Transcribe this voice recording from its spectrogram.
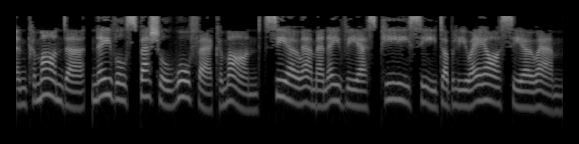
and Commander, Naval Special Warfare Command COMNAVSPECWARCOM.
